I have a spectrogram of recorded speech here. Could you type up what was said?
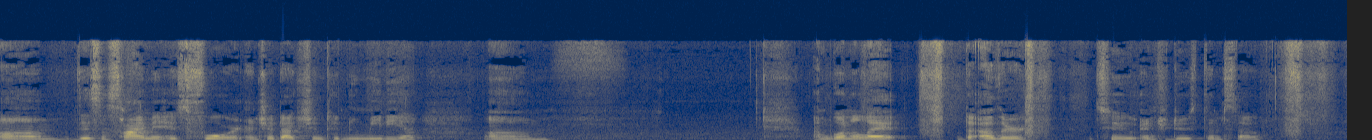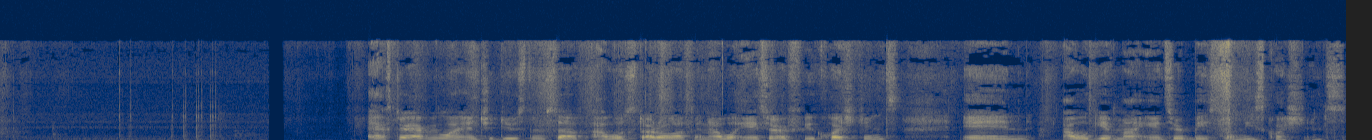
Um, this assignment is for introduction to new media. Um, I'm going to let the other two introduce themselves. After everyone introduced themselves, I will start off and I will answer a few questions and I will give my answer based on these questions.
